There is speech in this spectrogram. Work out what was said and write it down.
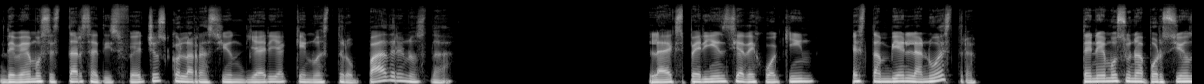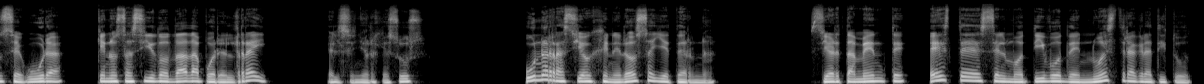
Debemos estar satisfechos con la ración diaria que nuestro Padre nos da. La experiencia de Joaquín es también la nuestra. Tenemos una porción segura que nos ha sido dada por el Rey, el Señor Jesús. Una ración generosa y eterna. Ciertamente, este es el motivo de nuestra gratitud.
